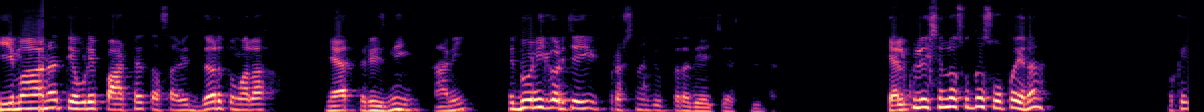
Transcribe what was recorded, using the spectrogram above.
किमान तेवढे पाठच असावेत जर तुम्हाला मॅथ रिझनिंग आणि हे दोन्हीकडचे प्रश्नांची उत्तरं द्यायची असतील तर. कॅल्क्युलेशनला सुद्धा सोपं आहे ना? ओके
